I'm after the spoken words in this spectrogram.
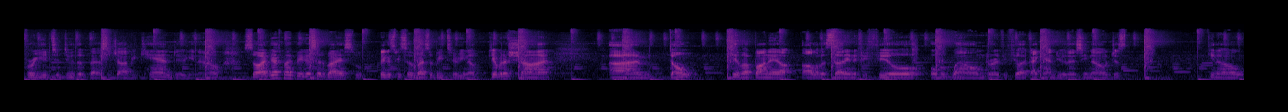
for you to do the best job you can do you know? So i guess my biggest advice biggest piece of advice would be to you know give it a shot. Um, don't give up on it all of a sudden if you feel overwhelmed or if you feel like i can't do this you know? Just you know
